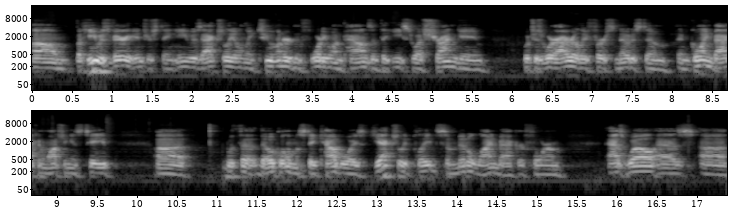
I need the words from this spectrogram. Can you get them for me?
Um, but he was very interesting. He was actually only 241 pounds at the East West Shrine game, which is where I really first noticed him. And going back and watching his tape, uh, with the, the Oklahoma State Cowboys, he actually played some middle linebacker for him, as well as uh,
